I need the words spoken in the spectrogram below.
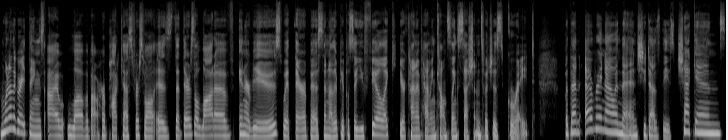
one of the great things I love about her podcast, first of all, is that there's a lot of interviews with therapists and other people. So you feel like you're kind of having counseling sessions, which is great. But then every now and then she does these check ins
